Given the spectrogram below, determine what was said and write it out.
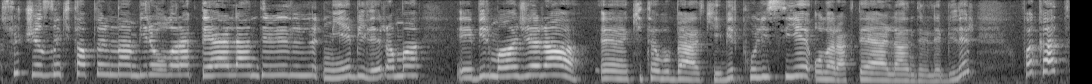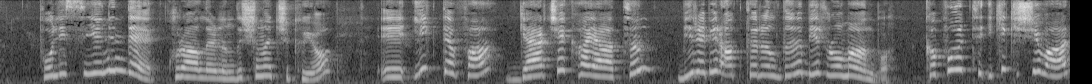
suç yazını kitaplarından biri olarak değerlendirilmeyebilir ama bir macera e, kitabı belki bir polisiye olarak değerlendirilebilir. Fakat polisiyenin de kurallarının dışına çıkıyor. E, ilk defa gerçek hayatın birebir aktarıldığı bir roman bu. Capote iki kişi var.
